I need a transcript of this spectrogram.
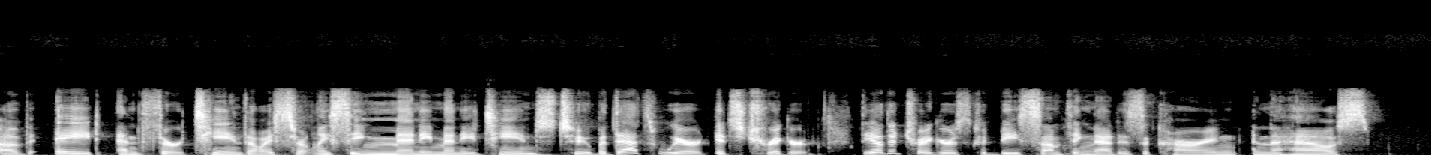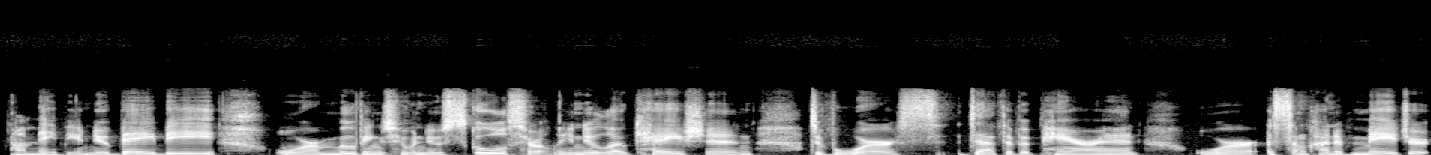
of 8 and 13, though I certainly see many, many teens too. But that's where it's triggered. The other triggers could be something that is occurring in the house uh, maybe a new baby or moving to a new school, certainly a new location, divorce, death of a parent, or some kind of major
